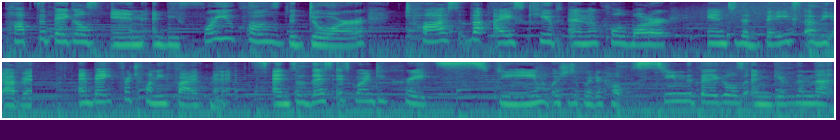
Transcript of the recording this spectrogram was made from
pop the bagels in, and before you close the door, toss the ice cubes and the cold water into the base of the oven and bake for 25 minutes. And so this is going to create steam, which is going to help steam the bagels and give them that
